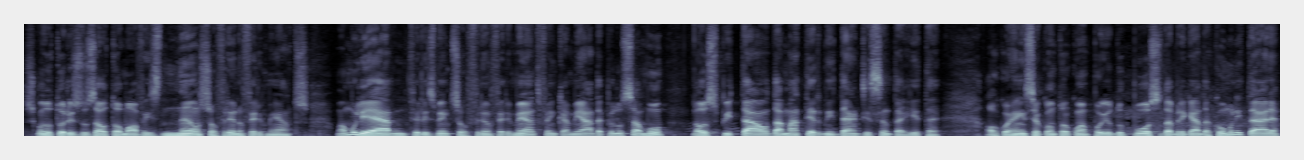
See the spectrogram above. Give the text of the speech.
Os condutores dos automóveis não sofreram ferimentos. Uma mulher, infelizmente, sofreu um ferimento, foi encaminhada pelo SAMU ao Hospital da Maternidade Santa Rita. A ocorrência contou com o apoio do posto da Brigada Comunitária,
